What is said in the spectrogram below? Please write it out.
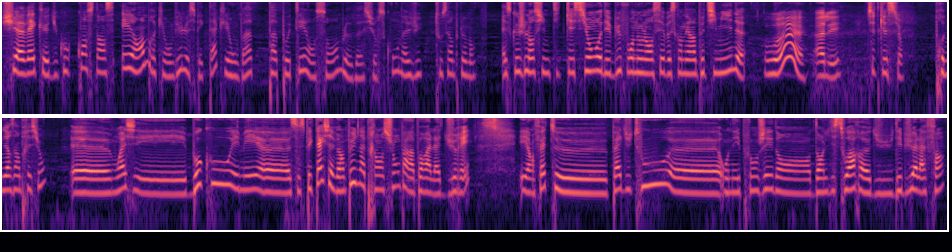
Je suis avec euh, du coup Constance et Ambre qui ont vu le spectacle et on va papoter ensemble bah, sur ce qu'on a vu tout simplement. Est-ce que je lance une petite question au début pour nous lancer parce qu'on est un peu timide? Ouais, allez, petite question. Premières impressions? Euh, moi, j'ai beaucoup aimé euh, ce spectacle. J'avais un peu une appréhension par rapport à la durée. Et en fait, euh, pas du tout. Euh, on est plongé dans, dans l'histoire euh, du début à la fin.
